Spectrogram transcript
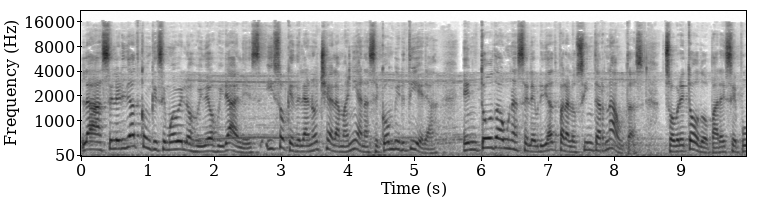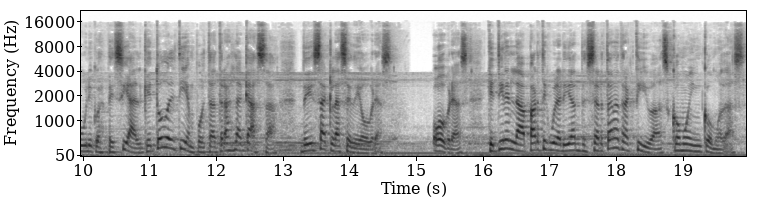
La celeridad con que se mueven los videos virales hizo que de la noche a la mañana se convirtiera en toda una celebridad para los internautas, sobre todo para ese público especial que todo el tiempo está tras la casa de esa clase de obras. Obras que tienen la particularidad de ser tan atractivas como incómodas.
